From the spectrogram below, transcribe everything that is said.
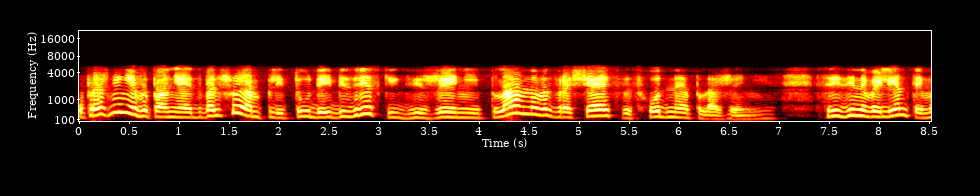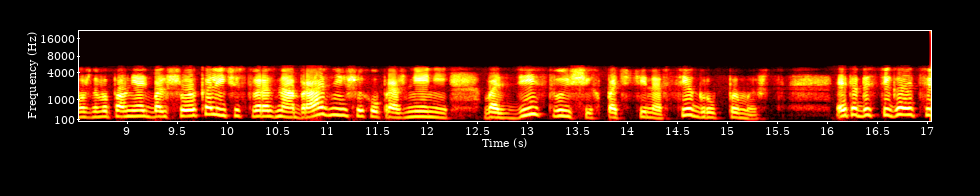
Упражнения выполняют с большой амплитудой, без резких движений, плавно возвращаясь в исходное положение. С резиновой лентой можно выполнять большое количество разнообразнейших упражнений, воздействующих почти на все группы мышц. Это достигается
